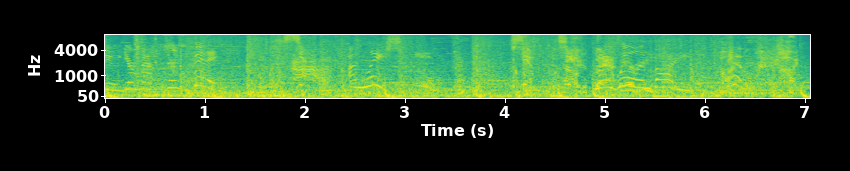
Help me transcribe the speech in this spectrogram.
Do your master's bidding. Unleash. Oh my will embodied. To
